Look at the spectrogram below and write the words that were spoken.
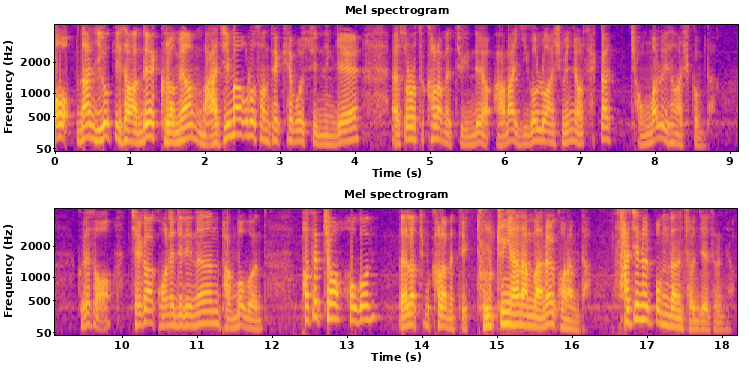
어, 난 이것도 이상한데? 그러면 마지막으로 선택해 볼 수 있는 게 솔로트 칼라메트릭인데요. 아마 이걸로 하시면요. 색깔 정말로 이상하실 겁니다. 그래서 제가 권해드리는 방법은 perceptual 혹은 relative colorimetric 둘 중에 하나만을 권합니다. 사진을 뽑는다는 전제에서는요.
